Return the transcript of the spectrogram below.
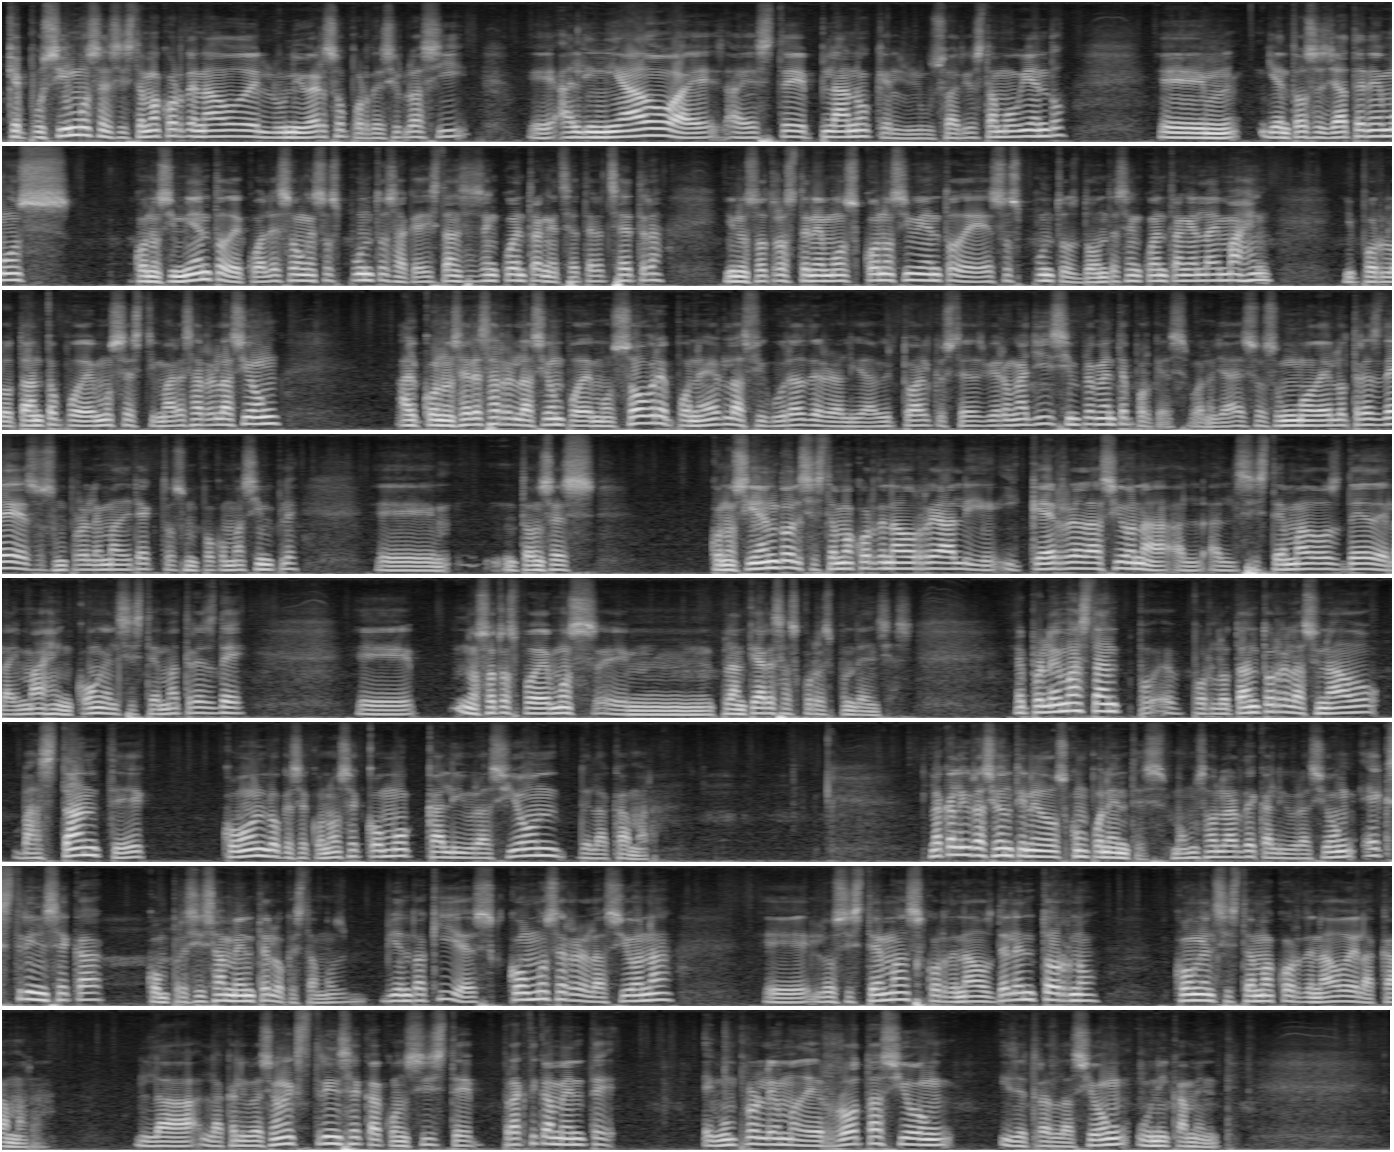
que pusimos el sistema coordenado del universo, por decirlo así, eh, alineado a, e, a, este plano que el usuario está moviendo. Eh, y entonces ya tenemos conocimiento de cuáles son esos puntos, a qué distancia se encuentran, etcétera, etcétera. Y nosotros tenemos conocimiento de esos puntos donde se encuentran en la imagen y por lo tanto podemos estimar esa relación al conocer esa relación podemos sobreponer las figuras de realidad virtual que ustedes vieron allí simplemente porque es, bueno, ya eso es un modelo 3D, eso es un problema directo, es un poco más simple. Eh, entonces, conociendo el sistema coordenado real y, qué relaciona al, sistema 2D de la imagen con el sistema 3D, eh, nosotros podemos eh, plantear esas correspondencias. El problema está, por lo tanto, relacionado bastante con lo que se conoce como calibración de la cámara. La calibración tiene dos componentes. Vamos a hablar de calibración extrínseca con precisamente lo que estamos viendo aquí es cómo se relaciona eh, los sistemas coordenados del entorno con el sistema coordenado de la cámara. La, la calibración extrínseca consiste prácticamente en un problema de rotación y de traslación únicamente.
